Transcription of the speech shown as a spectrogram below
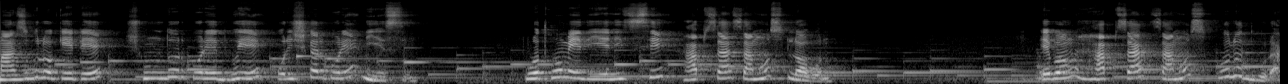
মাছগুলো কেটে সুন্দর করে ধুয়ে পরিষ্কার করে নিয়েছি। প্রথমে দিয়ে নিচ্ছি হাফ চা চামচ লবণ এবং হাফ চা চামচ হলুদ গুঁড়া।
